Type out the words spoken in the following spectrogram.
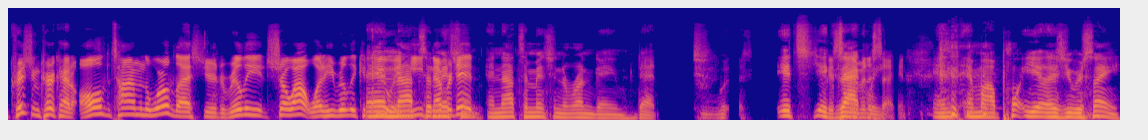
Christian Kirk had all the time in the world last year to really show out what he really could and do, and he never mention, did. and not to mention the run game that it's exactly in a second. and and my point yeah as you were saying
